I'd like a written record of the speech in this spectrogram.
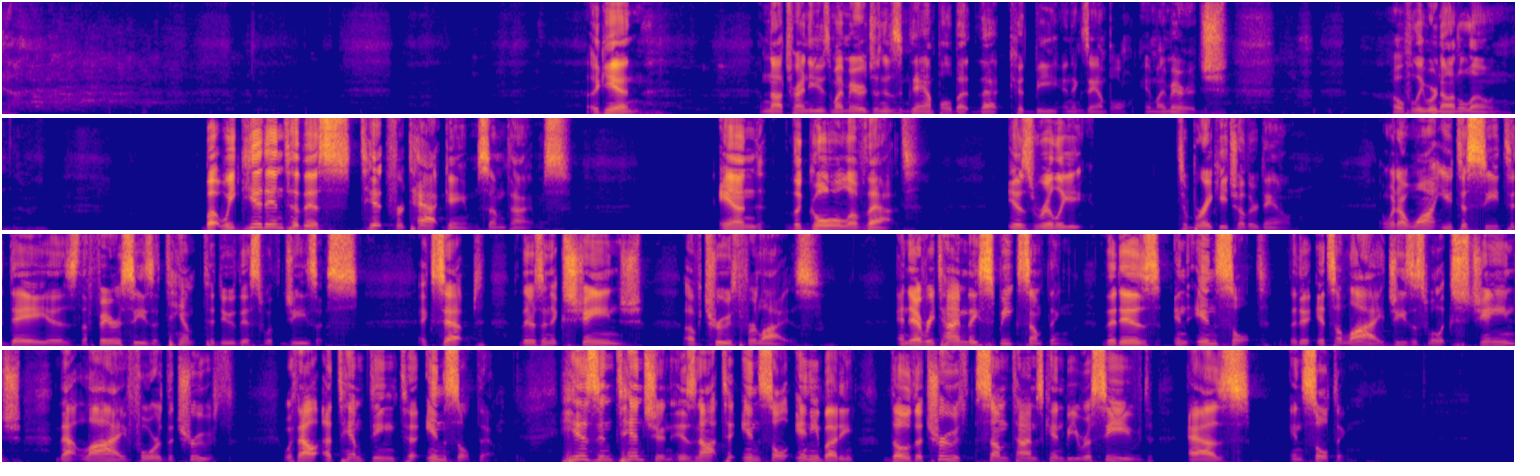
Again, I'm not trying to use my marriage as an example, but that could be an example in my marriage. Hopefully, we're not alone. But we get into this tit for tat game sometimes. And the goal of that is really to break each other down. And what I want you to see today is the Pharisees' attempt to do this with Jesus, except there's an exchange of truth for lies. And every time they speak something that is an insult, that it's a lie, Jesus will exchange that lie for the truth without attempting to insult them. His intention is not to insult anybody, though the truth sometimes can be received as insulting.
